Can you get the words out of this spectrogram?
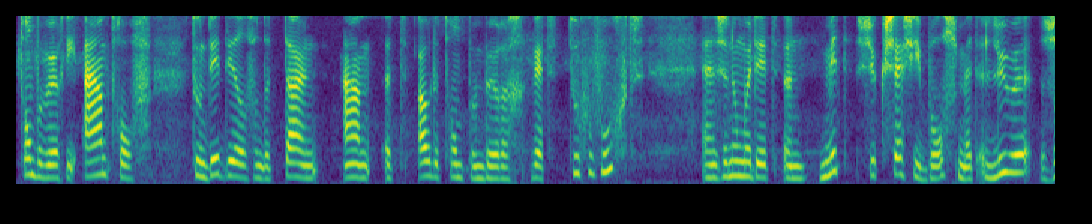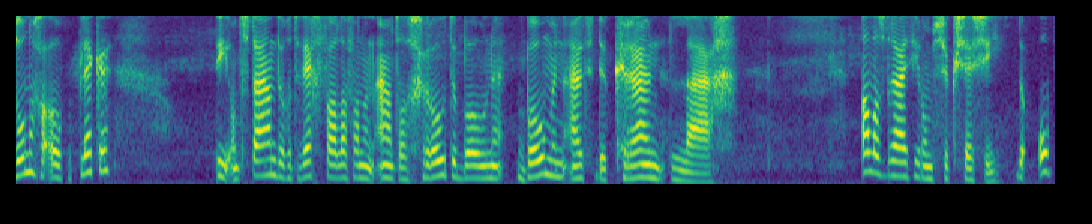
Trompenburg die aantrof toen dit deel van de tuin aan het oude Trompenburg werd toegevoegd. En ze noemen dit een mid-successiebos met luwe, zonnige open plekken. Die ontstaan door het wegvallen van een aantal grote bonen, bomen uit de kruinlaag. Alles draait hier om successie. De op,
